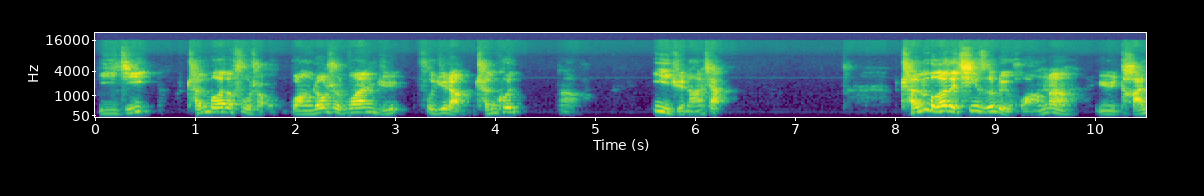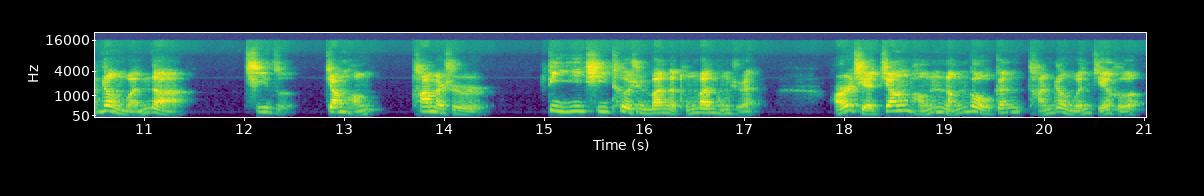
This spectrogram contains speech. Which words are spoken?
以及。陈伯的副手，广州市公安局副局长陈坤啊，一举拿下。陈伯的妻子吕黄呢，与谭正文的妻子江鹏，他们是第一期特训班的同班同学，而且江鹏能够跟谭正文结合，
